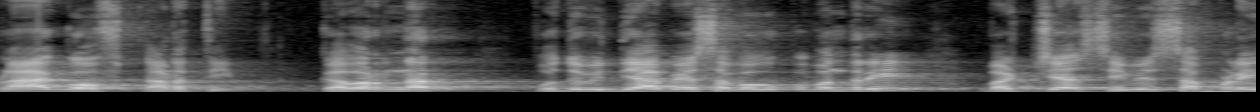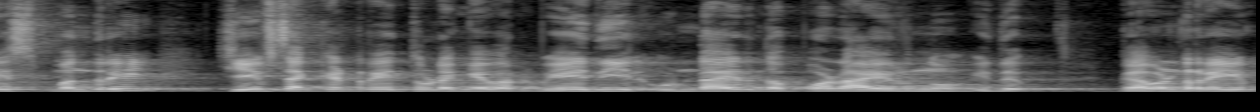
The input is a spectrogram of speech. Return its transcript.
ഫ്ളാഗ് ഓഫ് നടത്തി. ഗവർണർ പൊതുവിദ്യാഭ്യാസ വകുപ്പ് മന്ത്രി ഭക്ഷ്യ സിവിൽ സപ്ലൈസ് മന്ത്രി ചീഫ് സെക്രട്ടറി തുടങ്ങിയവർ വേദിയിൽ ഉണ്ടായിരുന്നപ്പോഴായിരുന്നു ഇത്. ഗവർണറെയും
